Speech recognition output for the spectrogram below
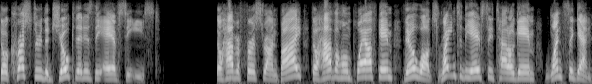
They'll crush through the joke that is the AFC East. They'll have a first round bye. They'll have a home playoff game. They'll waltz right into the AFC title game once again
